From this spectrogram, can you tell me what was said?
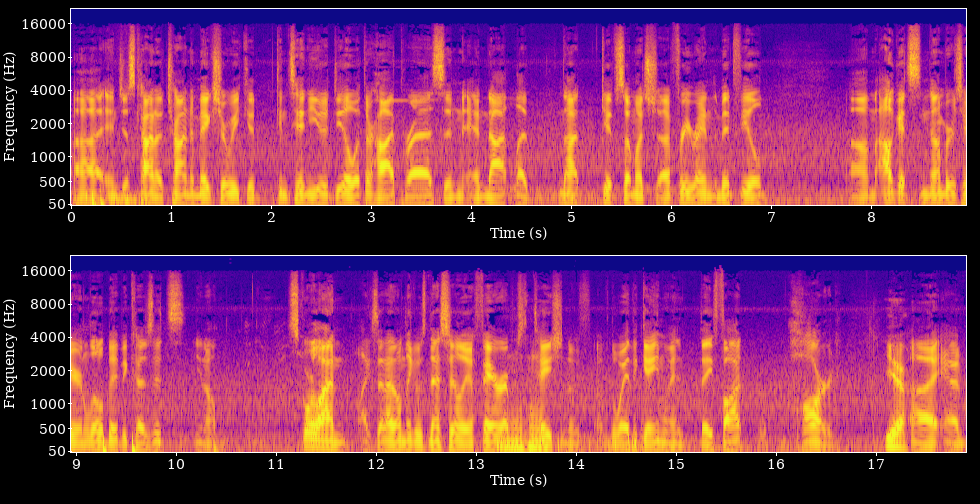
uh, and just kind of trying to make sure we could continue to deal with their high press and, and not let not give so much uh, free reign in the midfield. Um, I'll get some numbers here in a little bit because it's you know scoreline. Like I said, I don't think it was necessarily a fair representation of, of the way the game went. They fought hard, yeah. uh, and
